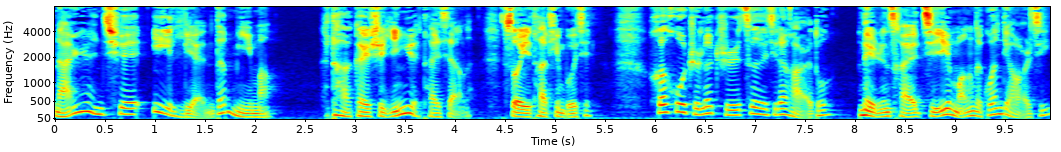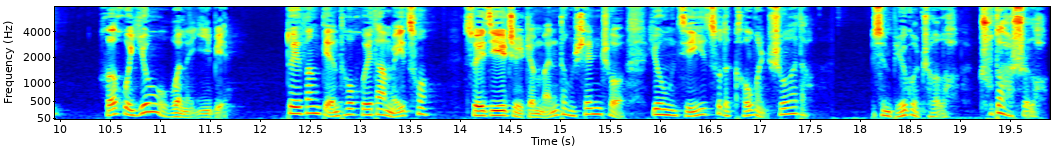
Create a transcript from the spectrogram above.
男人却一脸的迷茫，大概是音乐太响了，所以他听不见。何户指了指自己的耳朵。那人才急忙的关掉耳机，何户又问了一遍，对方点头回答没错，随即指着门洞深处，用急促的口吻说道：“先别管车了，出大事了，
